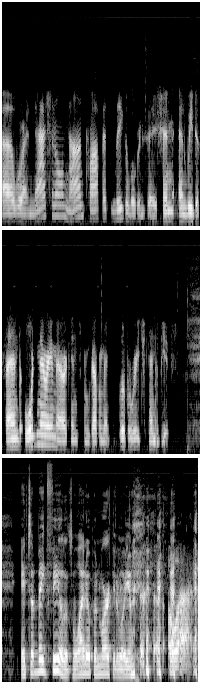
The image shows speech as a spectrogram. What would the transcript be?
Uh, we're a national nonprofit legal organization, and we defend ordinary Americans from government overreach and abuse. It's a big field. It's a wide open market, William. a lot.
